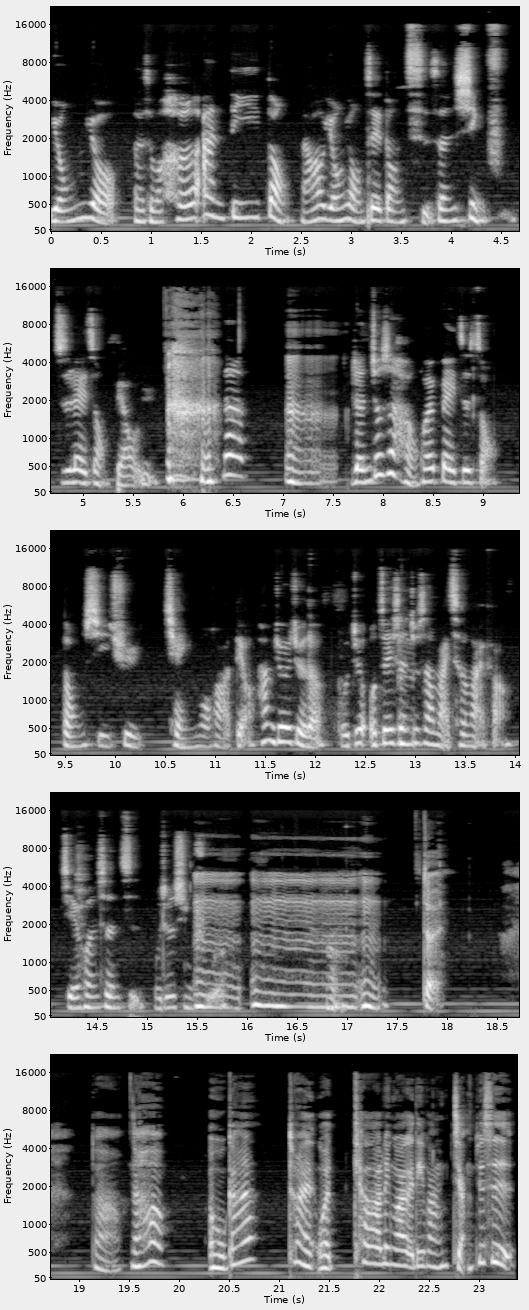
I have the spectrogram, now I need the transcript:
拥有呃什么河岸第一栋，然后拥有这栋此生幸福之类这种标语，那嗯。人就是很会被这种东西去潜移默化掉，他们就会觉得，我就我这一生就是要买车买房结婚生子，我就幸福了。嗯嗯嗯嗯嗯，对对啊。然后哦我刚刚突然我跳到另外一个地方讲，就是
